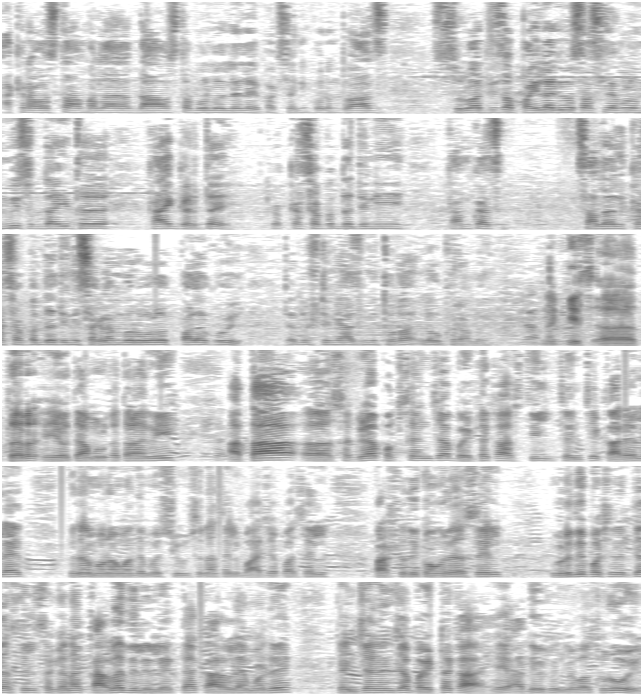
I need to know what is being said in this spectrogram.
अकरा वाजता आम्हाला दहा वाजता बोलवलेलं आहे पक्षाने. परंतु आज सुरुवातीचा पहिला दिवस असल्यामुळे मी सुद्धा इथं काय घडतंय किंवा कशा पद्धतीने कामकाज चालेल कशा पद्धतीने सगळ्यांबरोबर ओळख पाळख होईल त्या दृष्टीने आज मी थोडा लवकर आलोय. नक्कीच. तर हे होते अमोल आता सगळ्या पक्षांच्या बैठका असतील त्यांचे कार्यालय आहेत. विधानभवनामध्ये मग शिवसेना असेल भाजप असेल राष्ट्रवादी काँग्रेस असेल विरोधी पक्षनेते असतील सगळ्यांना कार्यालय दिलेले आहेत. त्या कार्यालयामध्ये त्यांच्या त्यांच्या बैठका हे अधिवेशन जेव्हा सुरू होईल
